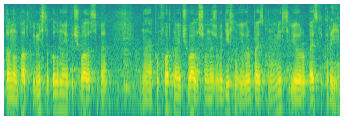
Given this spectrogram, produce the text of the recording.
в даному випадку і міста Коломиї почували себе е, комфортно, відчували, що вони живуть дійсно в європейському місті, в європейській країні.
